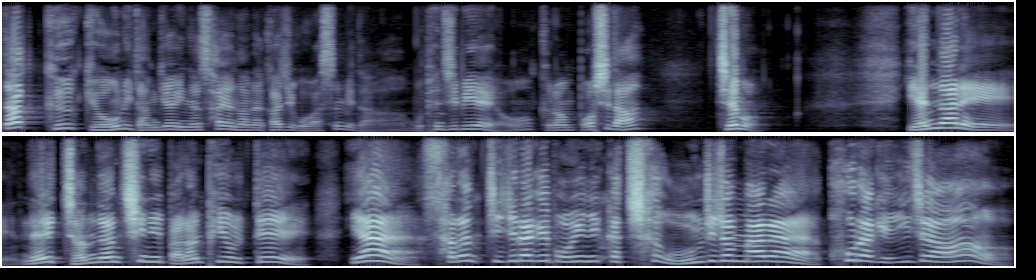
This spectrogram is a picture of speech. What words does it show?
딱 그 교훈이 담겨 있는 사연 하나 가지고 왔습니다. 무편집이에요. 그럼 봅시다. 제목 옛날에 내 전남친이 바람 피울 때, 야, 사람 찌질하게 보이니까 차 울지 좀 마라. 쿨하게 잊어.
